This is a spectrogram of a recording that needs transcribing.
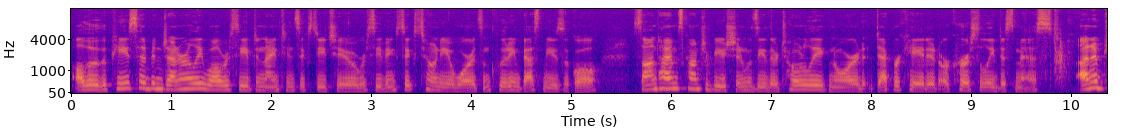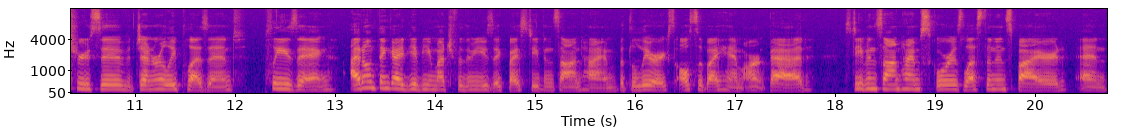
Although the piece had been generally well received in 1962, receiving six Tony Awards, including Best Musical, Sondheim's contribution was either totally ignored, deprecated, or cursily dismissed. Unobtrusive, generally pleasant, pleasing. I don't think I'd give you much for the music by Stephen Sondheim, but the lyrics, also by him, aren't bad. Stephen Sondheim's score is less than inspired, and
